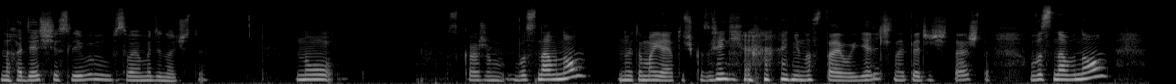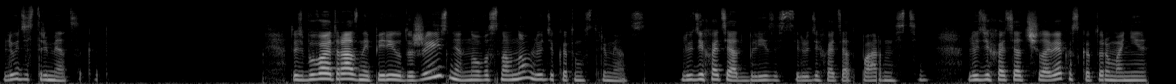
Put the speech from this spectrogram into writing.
находясь счастливым в своем одиночестве. Ну, скажем, в основном, ну это моя точка зрения, не настаиваю, я лично опять же считаю, что в основном люди стремятся к этому. То есть бывают разные периоды жизни, но в основном люди к этому стремятся. Люди хотят близости, люди хотят парности, люди хотят человека, с которым они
